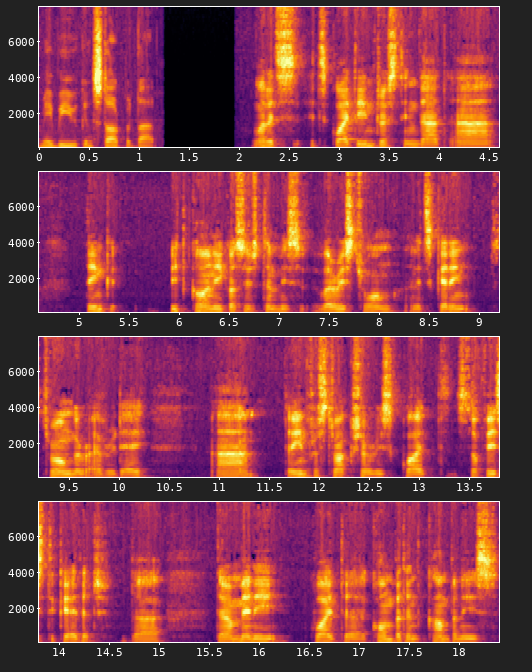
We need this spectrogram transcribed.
Maybe you can start with that. Well, it's it's quite interesting that uh, think Bitcoin ecosystem is very strong and it's getting stronger every day. Um, the infrastructure is quite sophisticated. The, there are many quite uh, competent companies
